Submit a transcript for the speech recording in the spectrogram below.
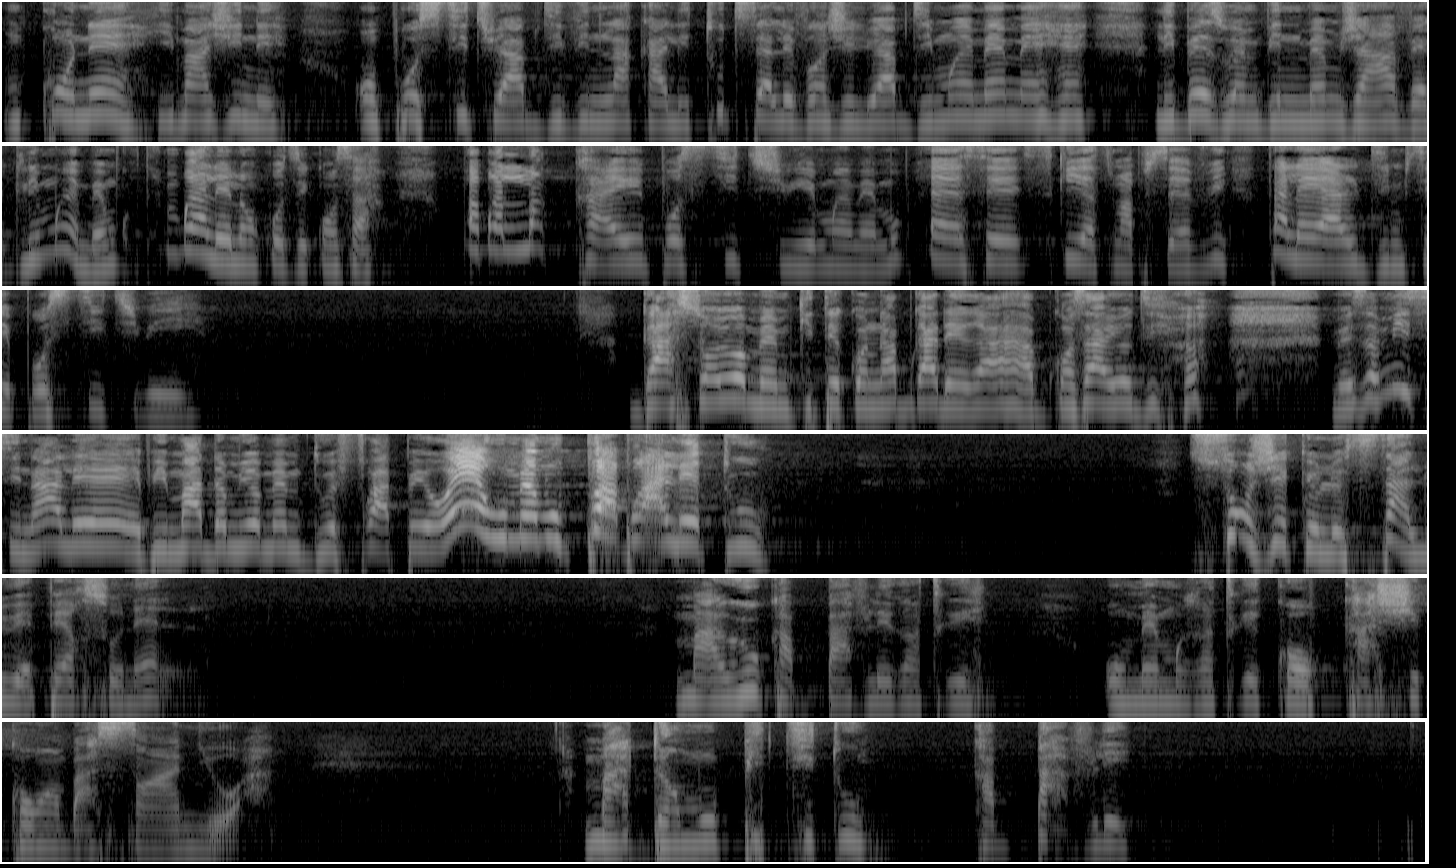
On connaît, imaginez, on prostitue a divine la kali tout c'est l'évangile lui a dit moi même eh, li besoin vinn même gens avec lui moi même quand me aller l'en côté comme ça pas la kay prostituée moi même c'est ce qui est m'a servi t'allais al dit c'est prostituée garçon yo même qui te qu'on a regardé Rahab comme ça yo dit mes amis si et puis madame yo même doit frapper eh ou même ou pas aller tout songez que le salut est personnel Marou ka pas vle rentrer ou même rentrer corps caché corps en bas sans agneau. Madame ou petit tout ka pas vle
